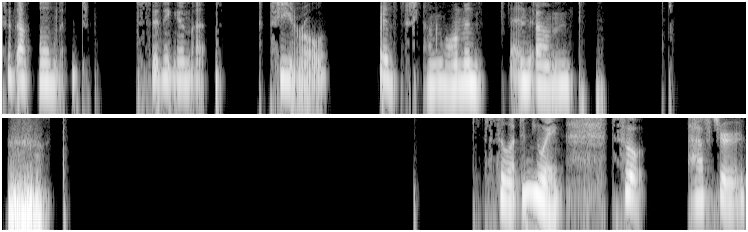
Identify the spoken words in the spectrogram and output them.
to that moment, sitting in that funeral for this young woman. And um so anyway, so after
